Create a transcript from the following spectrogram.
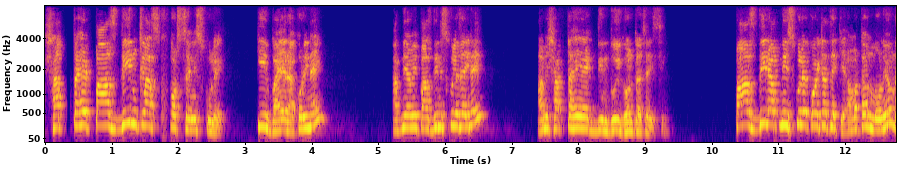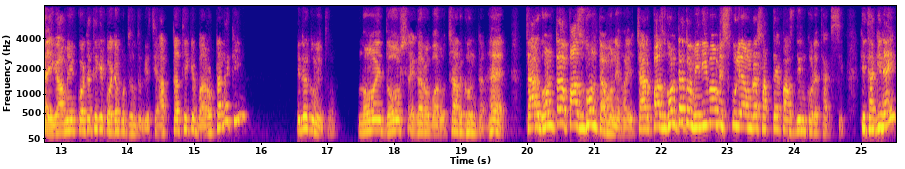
সপ্তাহে পাঁচ দিন ক্লাস করছেন স্কুলে কি বাইরা করি নাই? আপনি, আমি পাঁচ দিন স্কুলে যাই নাই? আমি সপ্তাহে একদিন দুই ঘণ্টা চাইছি। পাঁচ দিন আপনি স্কুলে কয়টা থেকে? আমার তখন মনেও নাই আমি কয়টা থেকে কয়টা পর্যন্ত গেছি? আটটা থেকে বারোটা নাকি? এরকমই তো। নয়, দশ, এগারো, বারো, চার ঘণ্টা হ্যাঁ। চার ঘণ্টা, পাঁচ ঘণ্টা মনে হয়। চার, পাঁচ ঘণ্টা তো মিনিমাম স্কুলে আমরা সপ্তাহে পাঁচ দিন করে থাকছি। কি থাকি নাই?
